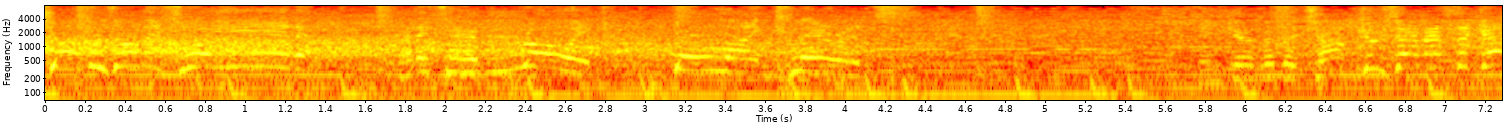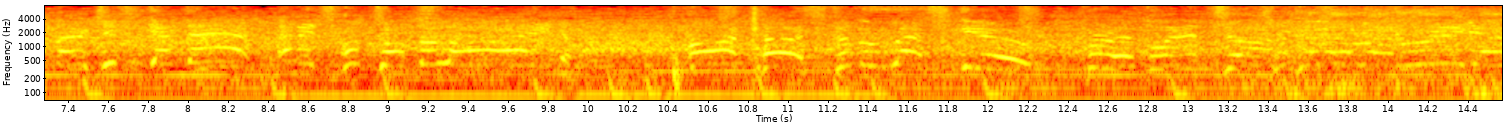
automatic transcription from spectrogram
shot was on its way in. And it's a heroic goal line clearance. Think over the top. Guzan has to get there. Just get there. And it's hooked off the line. Parkhurst to the rescue for Atlanta. Rodriguez.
